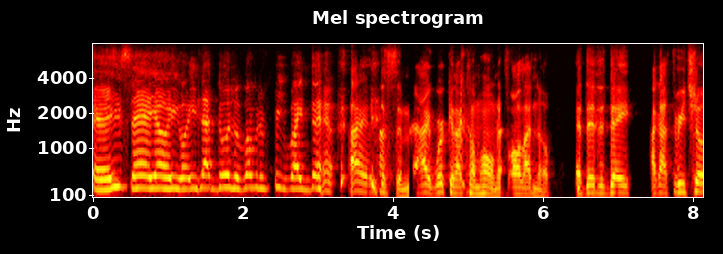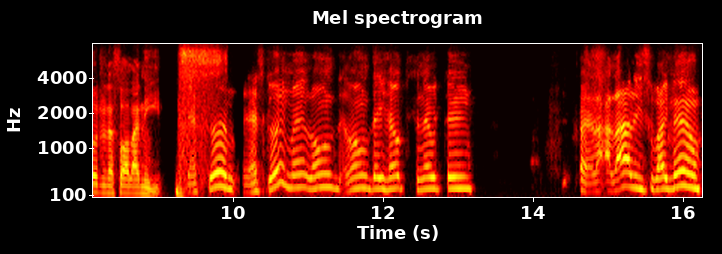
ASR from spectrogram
And he said, "Yo, he, go, he's not doing the rubber the feet right now." I listen, man. I work and I come home. That's all I know. At the end of the day, I got three children. That's all I need. That's good. That's good, man. Long, long they healthy and everything. A lot of these right now,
